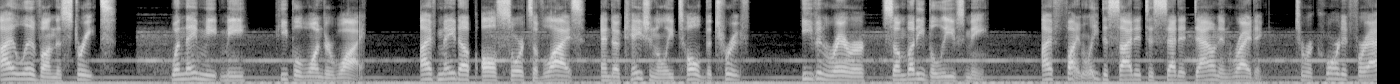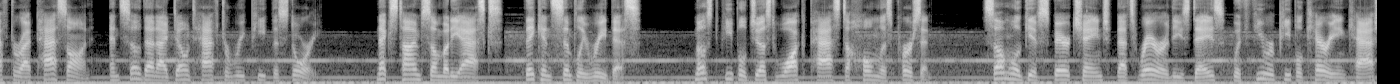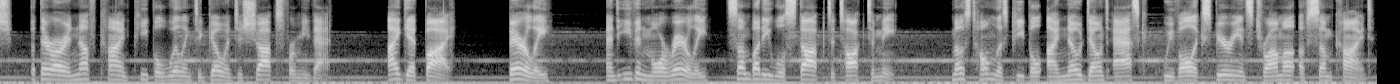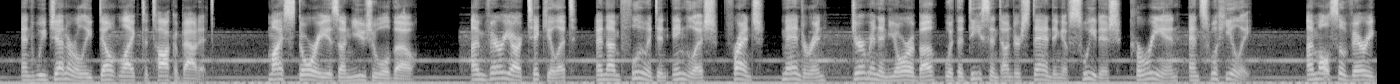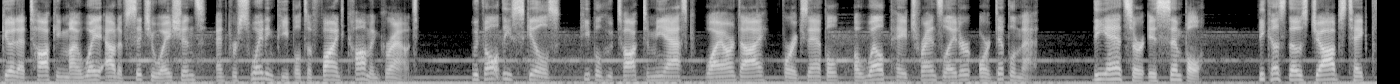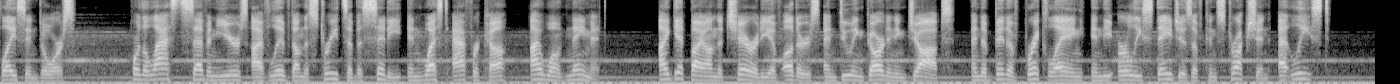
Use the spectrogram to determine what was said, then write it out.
I live on the streets. When they meet me, people wonder why. I've made up all sorts of lies and occasionally told the truth. Even rarer, somebody believes me. I've finally decided to set it down in writing, to record it for after I pass on, and so that I don't have to repeat the story. Next time somebody asks, they can simply read this. Most people just walk past a homeless person. Some will give spare change, that's rarer these days, with fewer people carrying cash, but there are enough kind people willing to go into shops for me that I get by. Barely. And even more rarely, somebody will stop to talk to me. Most homeless people I know don't ask, we've all experienced trauma of some kind, and we generally don't like to talk about it. My story is unusual though. I'm very articulate, and I'm fluent in English, French, Mandarin, German and Yoruba with a decent understanding of Swedish, Korean, and Swahili. I'm also very good at talking my way out of situations and persuading people to find common ground. With all these skills, people who talk to me ask, why aren't I, for example, a well-paid translator or diplomat? The answer is simple. Because those jobs take place indoors, for the last seven years I've lived on the streets of a city in West Africa, I won't name it. I get by on the charity of others and doing gardening jobs, and a bit of bricklaying in the early stages of construction, at least.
